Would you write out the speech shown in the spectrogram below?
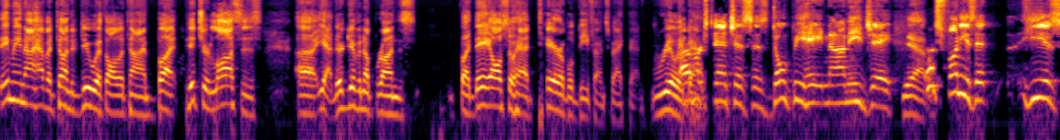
they may not have a ton to do with all the time, but pitcher losses, uh, yeah, they're giving up runs. But they also had terrible defense back then. Really bad. Robert Sanchez says, "Don't be hating on EJ." Yeah. What's funny is that he is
